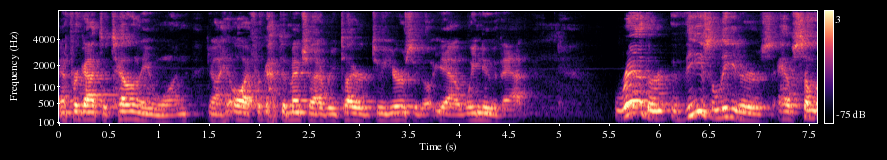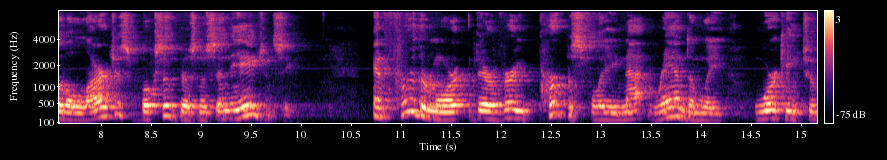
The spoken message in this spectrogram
and forgot to tell anyone, you know, oh, I forgot to mention I retired two years ago. Yeah, we knew that. Rather, these leaders have some of the largest books of business in the agency. And furthermore, they're very purposefully, not randomly, working to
